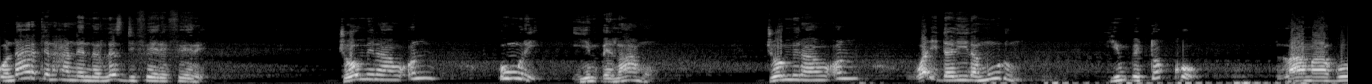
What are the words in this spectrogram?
ko ndaaraten hande nder lesdi feere feere. Jomirawo on umri yimɓe laamu. Jomirawo on waɗi dalila muɗum. Yimɓe tokko laamago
